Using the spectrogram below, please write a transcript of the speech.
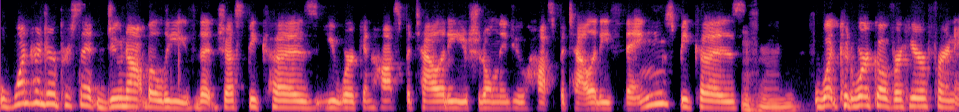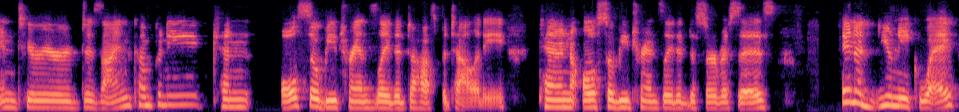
100% do not believe that just because you work in hospitality, you should only do hospitality things because mm-hmm. what could work over here for an interior design company can also be translated to hospitality, can also be translated to services in a unique way.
